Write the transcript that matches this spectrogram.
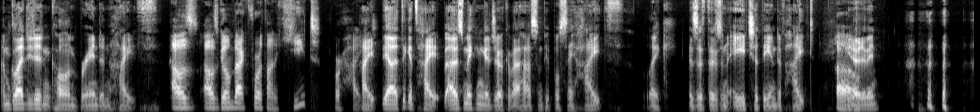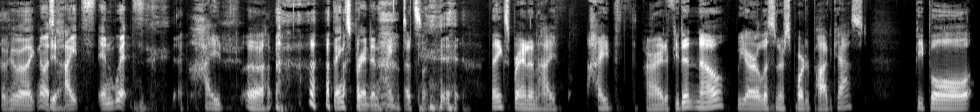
I'm glad you didn't call him Brandon Height. I was I was going back and forth on heat or height. Height. Yeah, I think it's height. I was making a joke about how some people say height, like as if there's an H at the end of height. Oh, You know oh. what I mean? but people are like, no, it's Yeah. height and width. height. Uh, Thanks, Brandon Height. That's fine. Thanks, Brandon Height. Height. All right. If you didn't know, we are a listener supported podcast. People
